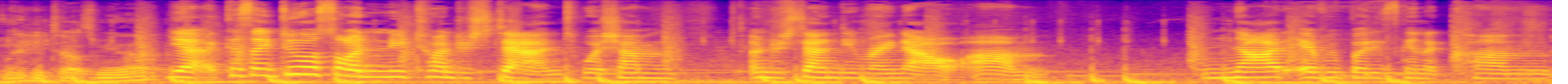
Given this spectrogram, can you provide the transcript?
when he tells me that. Yeah, because I do also need to understand, which I'm understanding right now. Um, not everybody's gonna come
